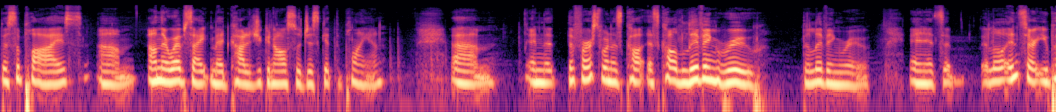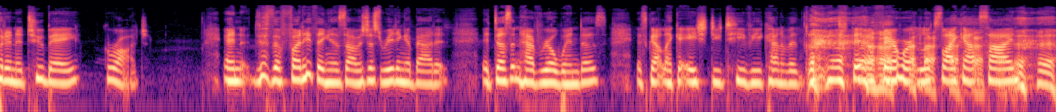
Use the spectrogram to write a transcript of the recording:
the supplies um, on their website, Med Cottage. You can also just get the plan. Um, and the, the first one is called it's called Living Roo, the Living Roo, and it's a, a little insert you put in a two bay garage. And the funny thing is, I was just reading about it. It doesn't have real windows. It's got like a HDTV kind of a th- affair where it looks like outside. I,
